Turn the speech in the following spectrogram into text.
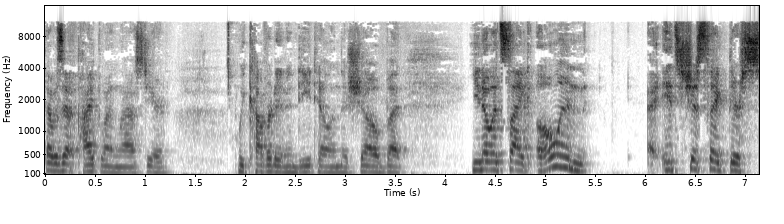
That was at Pipeline last year. We covered it in detail in the show, but you know, it's like Owen. It's just like there's,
